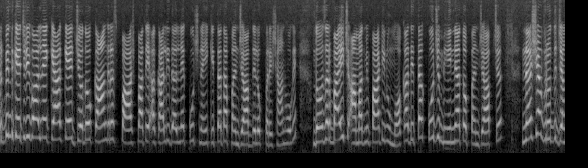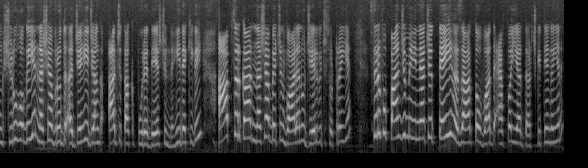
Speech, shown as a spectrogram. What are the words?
ਅਰਵਿੰਦ ਕੇਜਰੀਵਾਲ ਨੇ ਕਿਹਾ ਕਿ ਜਦੋਂ ਕਾਂਗਰਸ, ਭਾਜਪਾ ਤੇ ਅਕਾਲੀ ਦਲ ਨੇ ਕੁਝ ਨਹੀਂ ਕੀਤਾ ਤਾਂ ਪੰਜਾਬ ਦੇ ਲੋਕ ਪਰੇਸ਼ਾਨ ਹੋ ਗਏ। 2022 ਚ ਆਮ ਆਦਮੀ ਪਾਰਟੀ ਨੂੰ ਮੌਕਾ ਦਿੱਤਾ। ਕੁਝ ਮਹੀਨਿਆਂ ਤੋਂ ਪੰਜਾਬ ਚ ਨਸ਼ਿਆਂ ਵਿਰੁੱਧ ਜੰਗ ਸ਼ੁਰੂ ਹੋ ਗਈ ਹੈ। ਨਸ਼ਿਆਂ ਵਿਰੁੱਧ ਅਜਿਹੀ ਜੰਗ ਅੱਜ ਤੱਕ ਪੂਰੇ ਦੇਸ਼ 'ਚ ਨਹੀਂ ਦੇਖੀ ਗਈ। ਆਪ ਸਰਕਾਰ ਨਸ਼ਾ ਵੇਚਣ ਵਾਲਿਆਂ ਨੂੰ ਜੇਲ੍ਹ ਵਿੱਚ ਸੁੱਟ ਰਹੀ ਹੈ। ਸਿਰਫ 5 ਮਹੀਨਿਆਂ 'ਚ 23000 ਤੋਂ ਵੱਧ ਐਫ ਆਈ ਆਰ ਦਰਜ ਕੀਤੀਆਂ ਗਈਆਂ ਨੇ।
